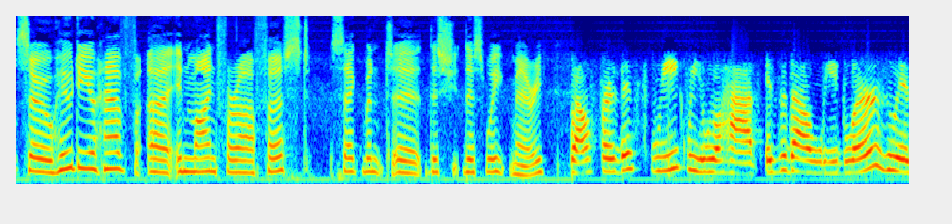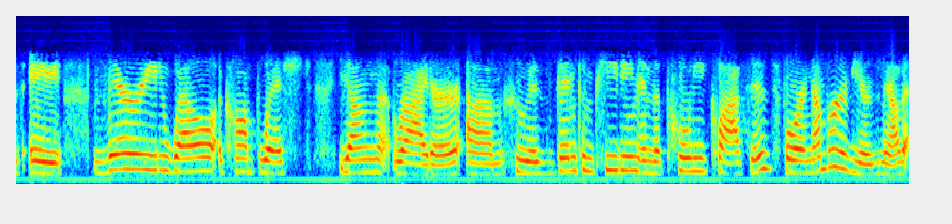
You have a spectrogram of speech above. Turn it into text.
So, who do you have uh, in mind for our first segment uh, this this week, Mary? Well, for this week, we will have Isabelle Leibler, who is a very well accomplished young rider um, who has been competing in the pony classes for a number of years now, the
